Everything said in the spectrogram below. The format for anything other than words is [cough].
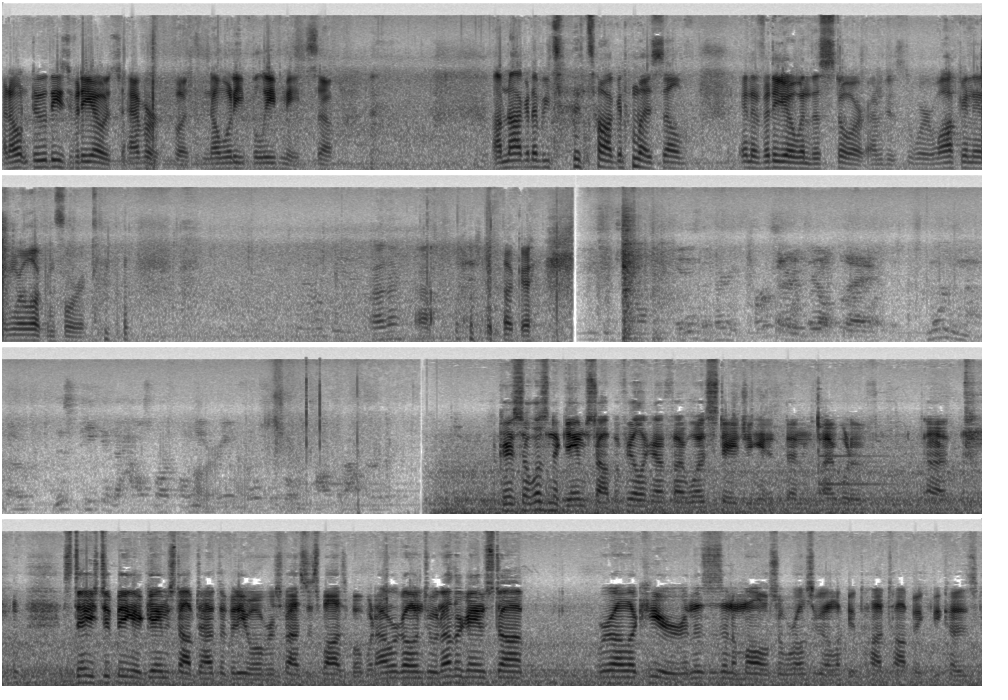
I don't do these videos ever, but nobody believed me, so I'm not gonna be [laughs] talking to myself in a video in the store. I'm just we're walking in, we're looking for it. [laughs] Are there? Oh. [laughs] okay. More than that, though, this peek into house park only Okay, so it wasn't a GameStop. I feel like if I was staging it, then I would have uh, [laughs] staged it being a GameStop to have the video over as fast as possible. But now we're going to another GameStop. We're gonna look here, and this is in a mall, so we're also gonna look at Hot Topic because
